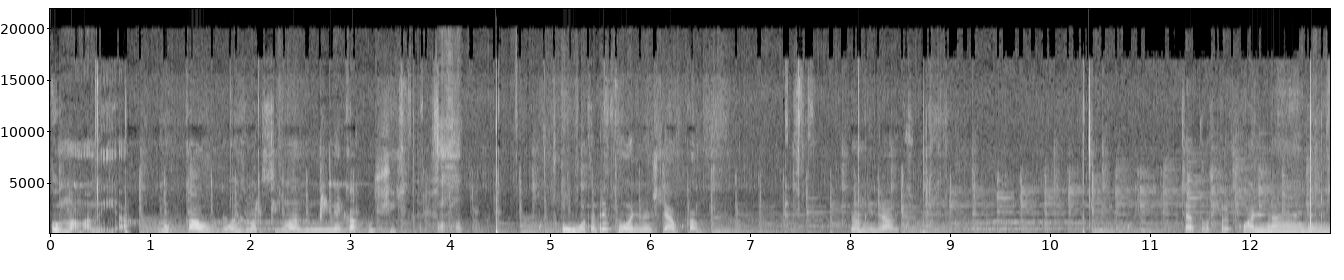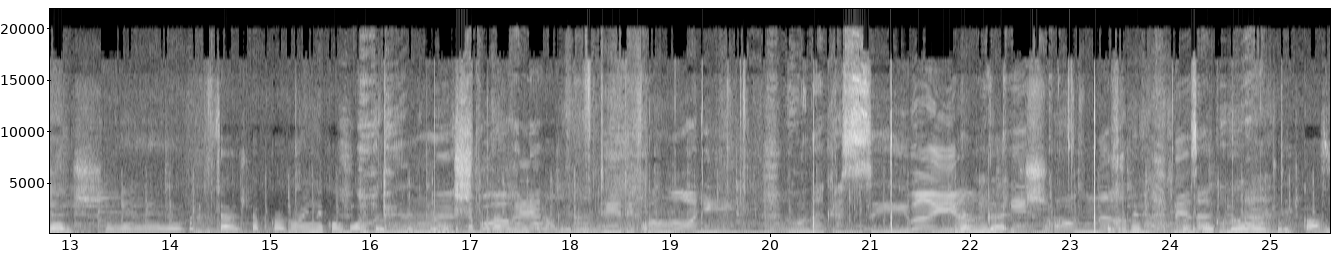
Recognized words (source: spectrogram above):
О, мама мія. Ну, ковбой з Максима не какущий. О, это прикольная шляпка. Нам не нравится. Це теж прикольно. Йдемо дальше. Ця шляпка, ну і не ковбой, не понадобиться. Йдемо далі. Зробимо такого кльового чувачка з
